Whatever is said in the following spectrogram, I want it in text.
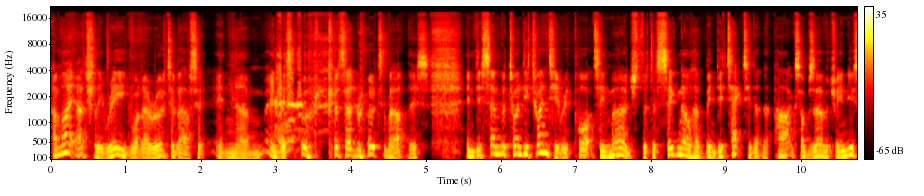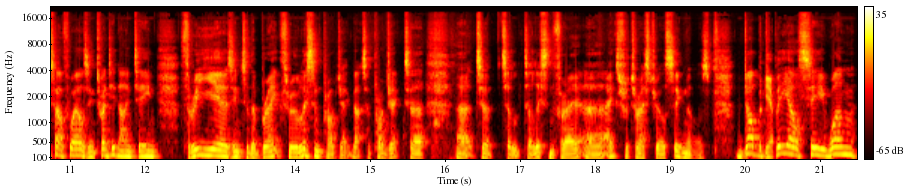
I might actually read what I wrote about it in um, in this book because I wrote about this in December 2020. Reports emerged that a signal had been detected at the Parkes Observatory in New South Wales in 2019, three years into the Breakthrough Listen project. That's a project uh, uh, to, to to listen for uh, extraterrestrial signals. Dubbed BLC one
